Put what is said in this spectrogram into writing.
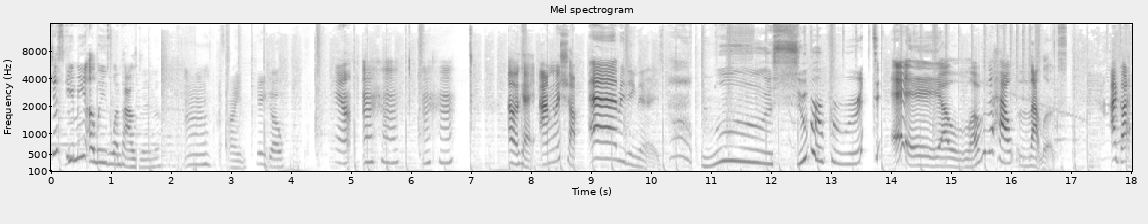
Just give me at least 1,000. Mm, fine. Here you go. Yeah, mm-hmm, mm-hmm. Okay, I'm gonna shop everything there is. Ooh, super pretty. I love the how that looks. I got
